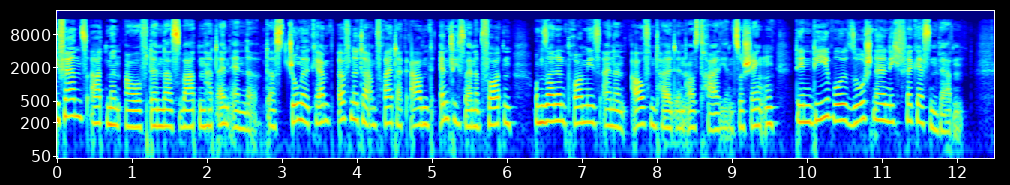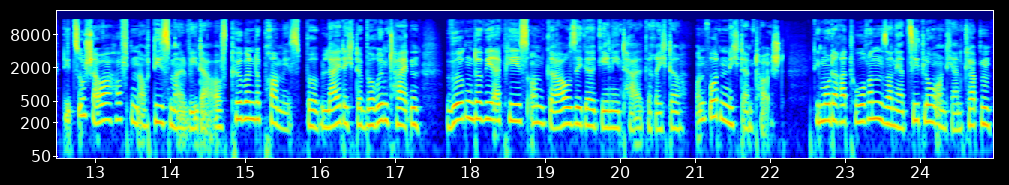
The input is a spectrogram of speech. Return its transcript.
Die Fans atmen auf, denn das Warten hat ein Ende. Das Dschungelcamp öffnete am Freitagabend endlich seine Pforten, um seinen Promis einen Aufenthalt in Australien zu schenken, den die wohl so schnell nicht vergessen werden. Die Zuschauer hofften auch diesmal wieder auf pöbelnde Promis, beleidigte Berühmtheiten, würgende VIPs und grausige Genitalgerichte und wurden nicht enttäuscht. Die Moderatoren Sonja Zietlow und Jan Köppen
